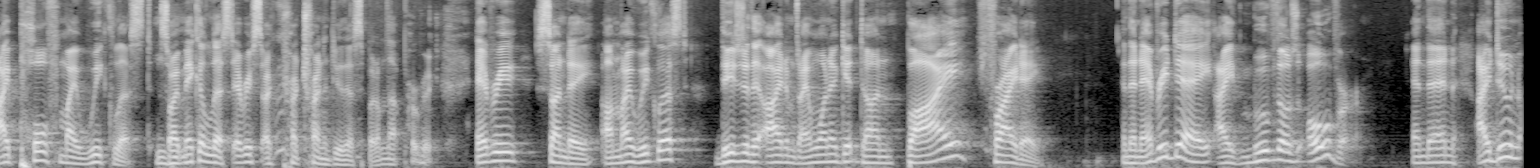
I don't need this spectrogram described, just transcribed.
I pull from my week list. So I mm-hmm. make a list every. I'm trying to do this, but I'm not perfect. Every Sunday on my week list, these are the items I want to get done by Friday, and then every day I move those over, and then I do an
